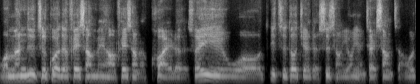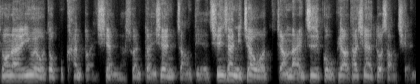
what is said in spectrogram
我们日子过得非常美好，非常的快乐。所以我一直都觉得市场永远在上涨。我从来因为我都不看短线的，算短线涨跌。现在你叫我讲哪一只股票，它现在多少钱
